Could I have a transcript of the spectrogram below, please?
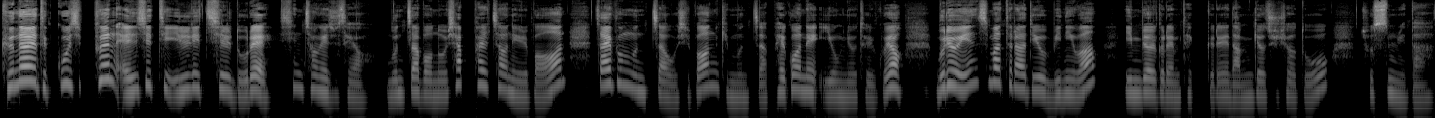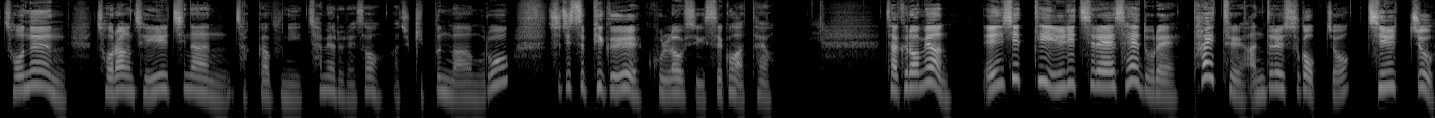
그날 듣고 싶은 NCT 127 노래 신청해 주세요. 문자 번호 샵 8001번, 짧은 문자 50원, 긴 문자 100원의 이용료 들고요. 무료인 스마트 라디오 미니와 인별그램 댓글에 남겨주셔도 좋습니다. 저는 저랑 제일 친한 작가분이 참여를 해서 아주 기쁜 마음으로 수디's pick을 골라올 수 있을 것 같아요. 자, 그러면 NCT 127의 새 노래 타이틀 안 들을 수가 없죠. 질주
